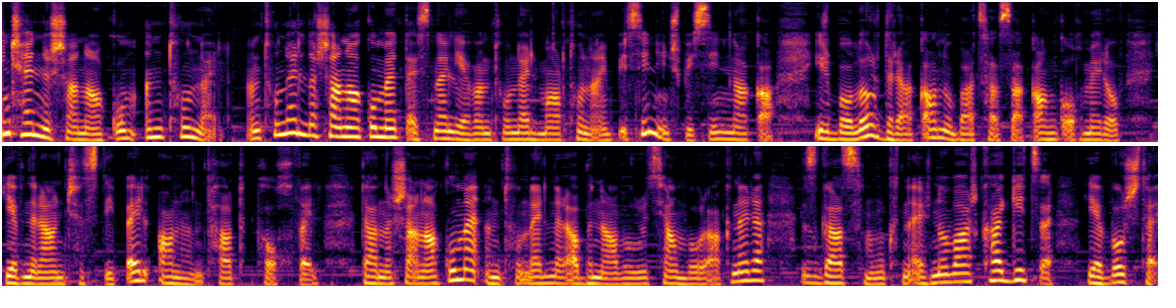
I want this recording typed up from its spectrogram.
Ինչ է նշանակում ընդունել։ Ընդունել նշանակում է տեսնել եւ ընդունել մարդուն այնպիսին, ինչպիսին նա կա, իր բոլոր դրական ու բացասական կողմերով եւ նրան չստիպել անընդհատ փոխվել։ Դա նշանակում է ընդունել նրա բնավորության որակները, զգացմունքներն ու վարքագիծը եւ ոչ թե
